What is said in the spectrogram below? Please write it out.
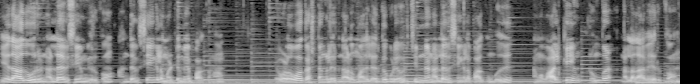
ஏதாவது ஒரு நல்ல விஷயம் இருக்கும். அந்த விஷயங்களை மட்டுமே பார்க்கணும். எவ்வளவோ கஷ்டங்கள் இருந்தாலும் அதில் இருக்கக்கூடிய ஒரு சின்ன நல்ல விஷயங்களை பார்க்கும்போது நம்ம வாழ்க்கையும் ரொம்ப நல்லதாகவே இருக்கும்.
